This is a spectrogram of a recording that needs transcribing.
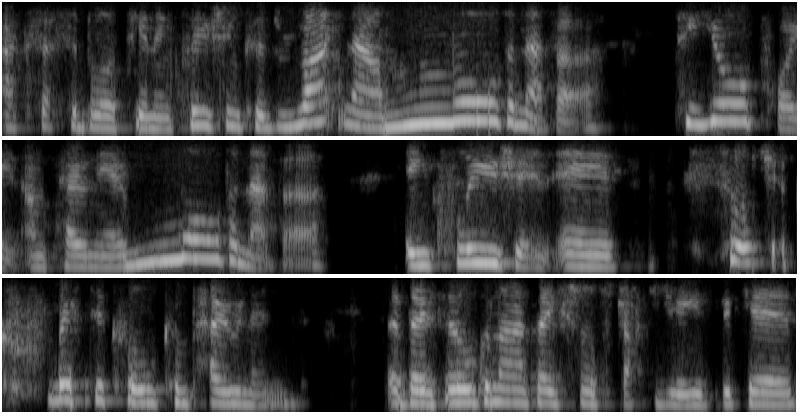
accessibility and inclusion because right now, more than ever, to your point, Antonio, more than ever, inclusion is such a critical component of those organizational strategies because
